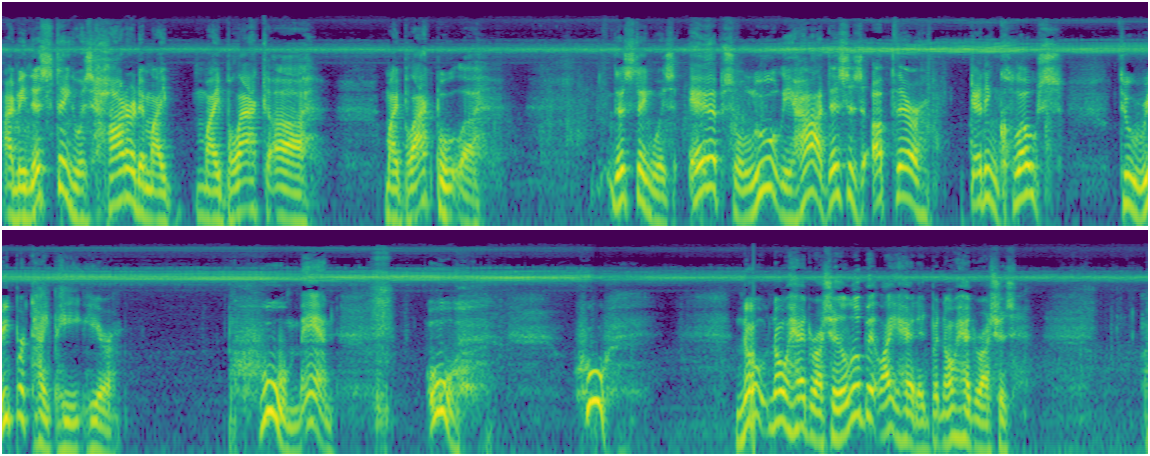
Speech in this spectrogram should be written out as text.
I mean, this thing was hotter than my my black uh my black bootla. This thing was absolutely hot. This is up there, getting close to Reaper type heat here. Whew, man. Ooh. Whew. No, no head rushes. A little bit lightheaded, but no head rushes.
